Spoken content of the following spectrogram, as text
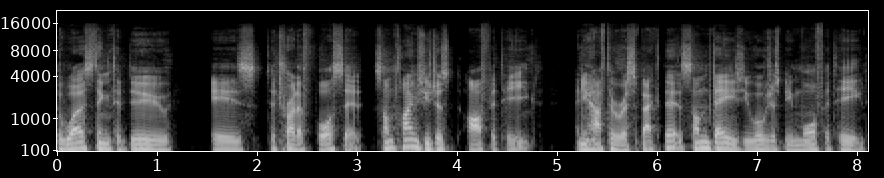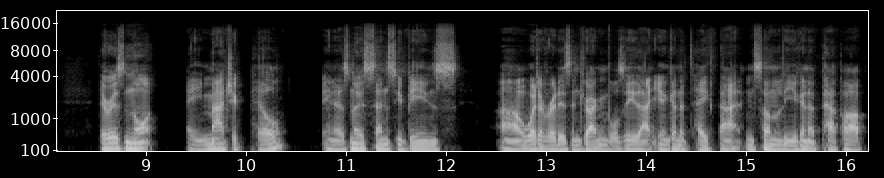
the worst thing to do is to try to force it. Sometimes you just are fatigued and you have to respect it. Some days you will just be more fatigued. There is not a magic pill. You know, there's no senzu beans, uh, whatever it is in Dragon Ball Z that you're going to take that and suddenly you're going to pep up.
